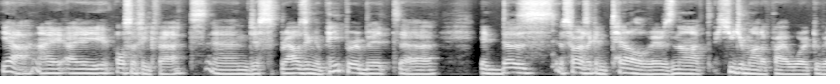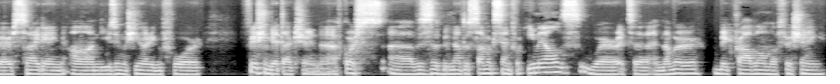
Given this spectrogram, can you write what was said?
yeah i i also think that and just browsing a paper a bit uh, it does as far as i can tell there's not a huge amount of prior work they're citing on using machine learning for phishing detection. Uh, of course, uh, this has been done to some extent for emails, where it's a, another big problem of phishing.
